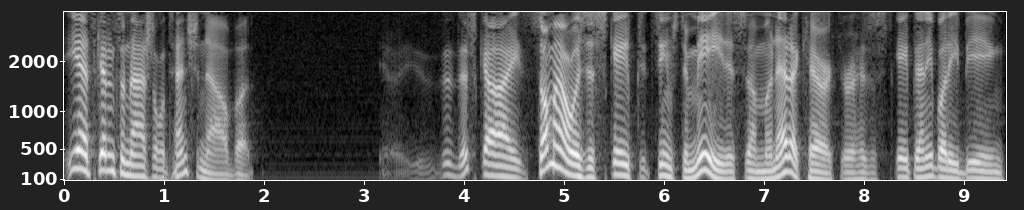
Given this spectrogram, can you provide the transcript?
Yeah, it's getting some national attention now, but this guy somehow has escaped. It seems to me this uh, Moneta character has escaped anybody being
